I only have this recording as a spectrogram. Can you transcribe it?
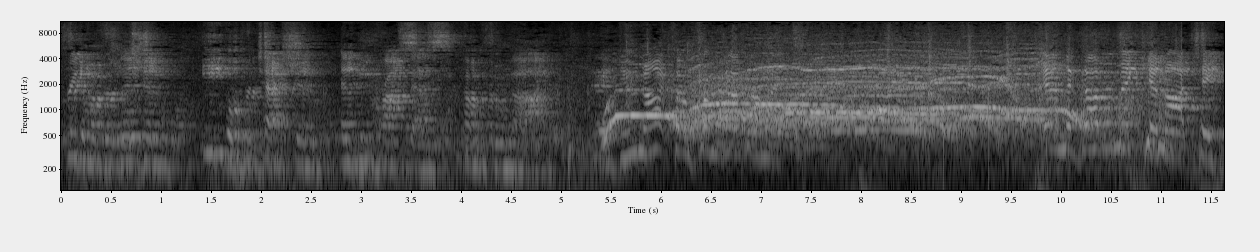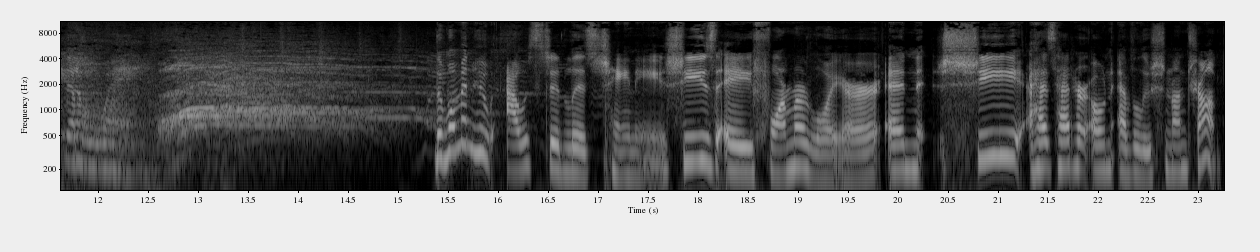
freedom of religion, equal protection, and due process come from God. They do not come from government. And the government cannot take them away. The woman who ousted Liz Cheney, she's a former lawyer and she has had her own evolution on Trump.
